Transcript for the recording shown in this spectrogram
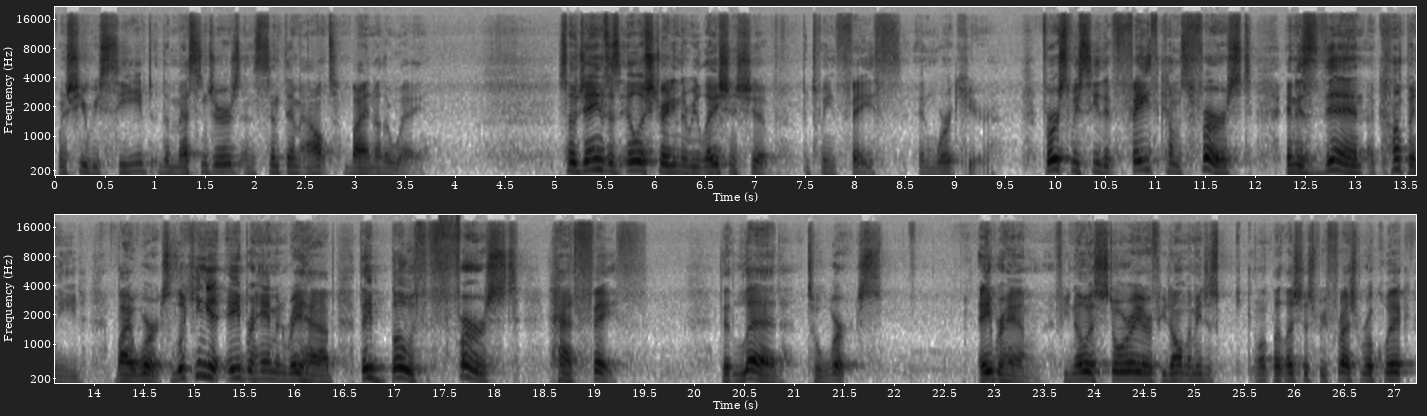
when she received the messengers and sent them out by another way? So James is illustrating the relationship between faith and work here. First, we see that faith comes first and is then accompanied by works. Looking at Abraham and Rahab, they both first had faith that led to works. Abraham, if you know his story or if you don't, let me just let's just refresh real quick.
